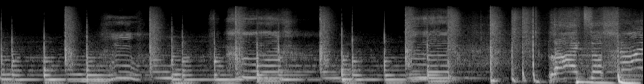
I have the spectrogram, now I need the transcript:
Mm-hmm. Mm-hmm. Mm-hmm. Lights are shining.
